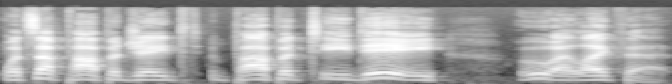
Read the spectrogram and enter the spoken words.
What's up, Papa J Papa TD? Ooh, I like that.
